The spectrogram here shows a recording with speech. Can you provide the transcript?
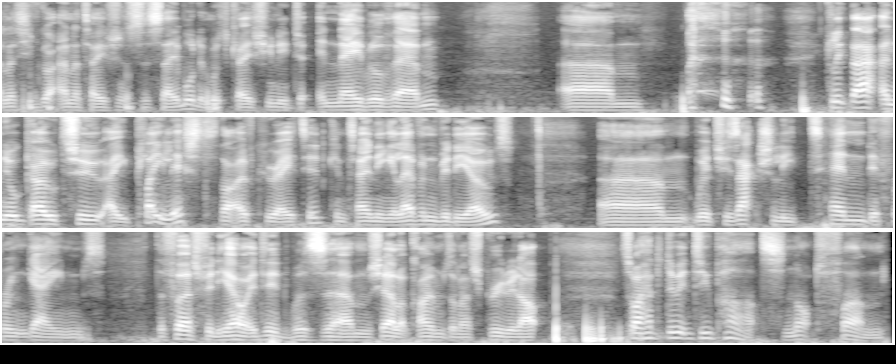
unless you've got annotations disabled, in which case you need to enable them. Um, click that, and you'll go to a playlist that I've created containing 11 videos, um, which is actually 10 different games the first video I did was um, Sherlock Holmes and I screwed it up. So I had to do it in two parts. Not fun.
